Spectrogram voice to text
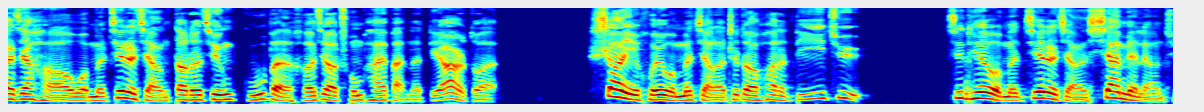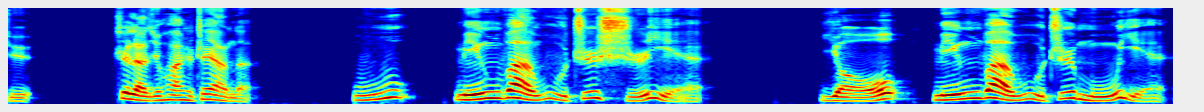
大家好，我们接着讲《道德经》古本合教重排版的第二段。上一回我们讲了这段话的第一句，今天我们接着讲下面两句。这两句话是这样的：无名，万物之始也；有名，万物之母也。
